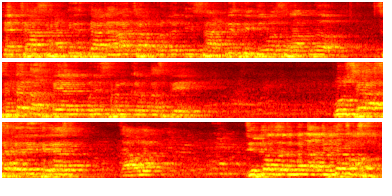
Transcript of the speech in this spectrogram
त्याच्यासाठीच त्या घराच्या प्रगतीसाठीच ती दिवस रात्र झटत असते आणि परिश्रम करत असते. पुरुष असं कधी त्याच्या जावं लागतं. जिथं जन्मला तिथंच असतो.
